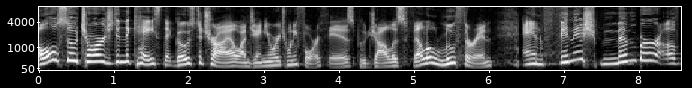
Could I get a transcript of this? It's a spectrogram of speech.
Also charged in the case that goes to trial on January 24th is Pohjola's fellow Lutheran and Finnish member of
